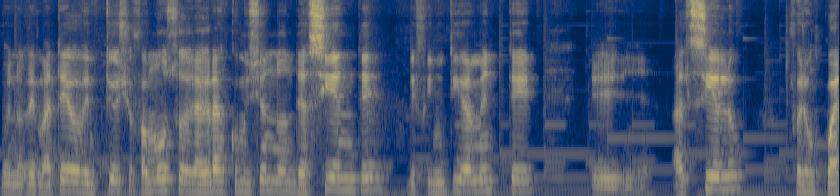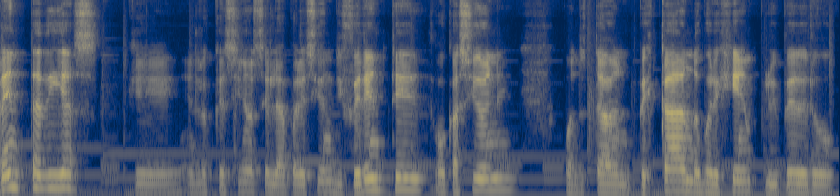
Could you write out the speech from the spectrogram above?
bueno, de Mateo 28 famoso de la Gran Comisión donde asciende definitivamente eh, al cielo. Fueron 40 días que, en los que el Señor se le apareció en diferentes ocasiones, cuando estaban pescando, por ejemplo, y Pedro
